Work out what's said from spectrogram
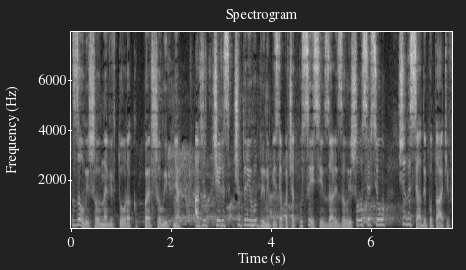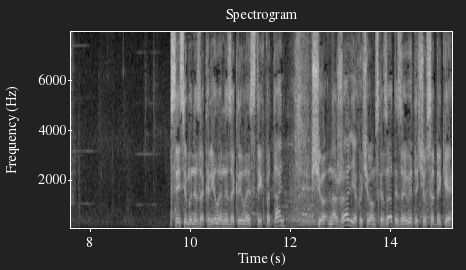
залишили на вівторок, 1 липня, адже через 4 години після початку сесії в залі залишилося всього 60 депутатів. Сесію ми не закрили, не закрили з тих питань, що, на жаль, я хочу вам сказати, заявити, що все-таки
